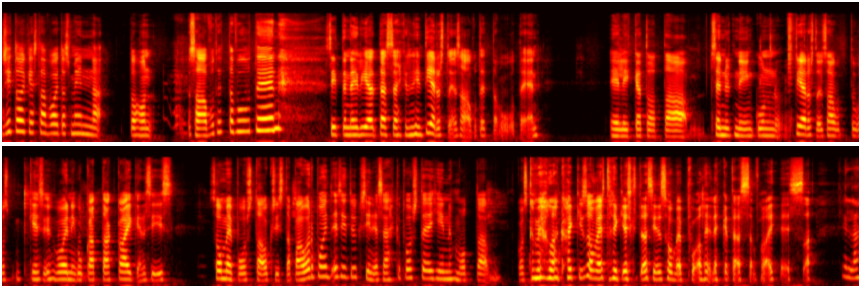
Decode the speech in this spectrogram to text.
Sitten oikeastaan voitaisiin mennä tuohon saavutettavuuteen, sitten eli tässä ehkä niihin tiedostojen saavutettavuuteen. Eli tota, se nyt niin kun tiedostojen saavuttavuus voi niin kun kattaa kaiken siis somepostauksista PowerPoint-esityksiin ja sähköposteihin, mutta koska me ollaan kaikki somesta, niin keskitytään siihen somepuoleen ehkä tässä vaiheessa. Kyllä.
